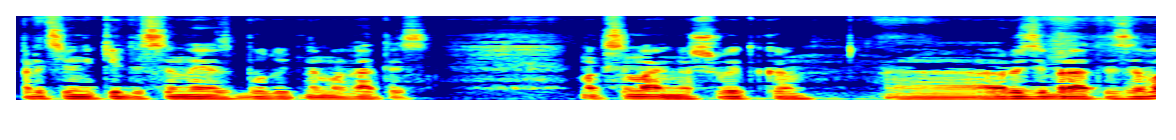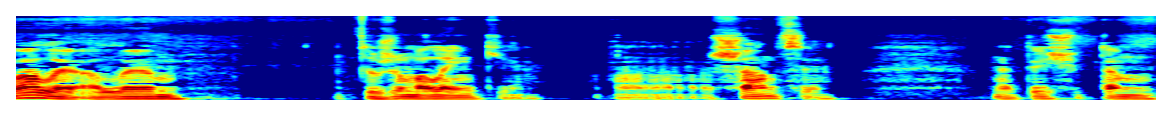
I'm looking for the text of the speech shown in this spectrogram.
працівники ДСНС будуть намагатись максимально швидко розібрати завали, але дуже маленькі шанси на те, щоб там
